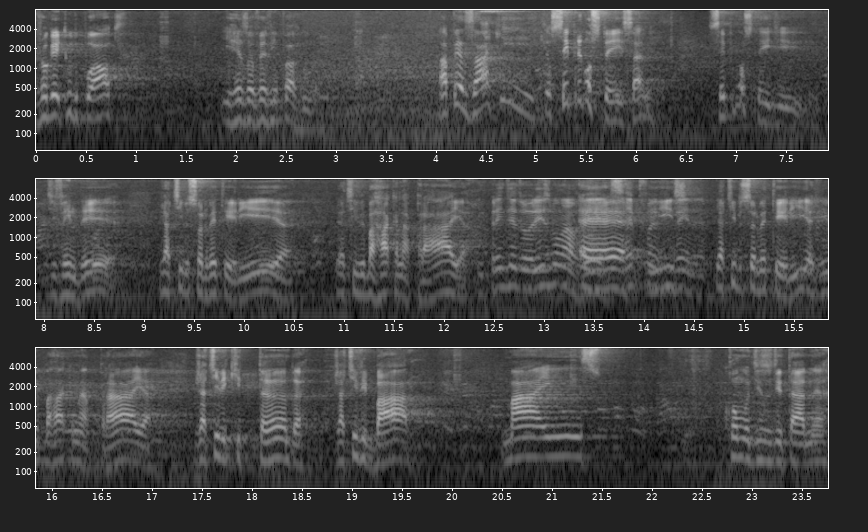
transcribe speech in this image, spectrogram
joguei tudo pro alto e resolvi vir pra rua. Apesar que, que eu sempre gostei, sabe? Sempre gostei de, de vender. Já tive sorveteria, já tive barraca na praia. Empreendedorismo na venda, É, sempre foi isso. vendendo. Já tive sorveteria, já tive barraca na praia, já tive quitanda, já tive bar. Mas, como diz o ditado, né?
